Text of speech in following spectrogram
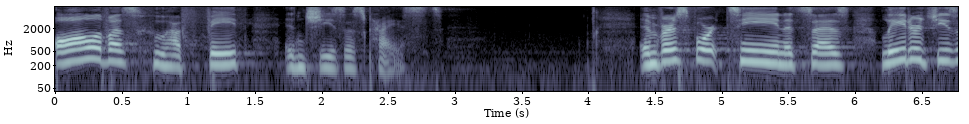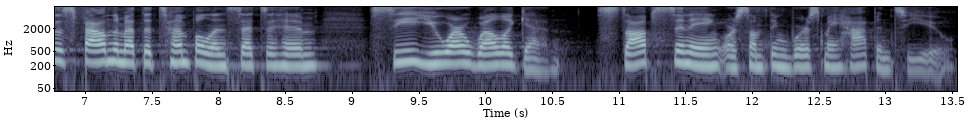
all of us who have faith in Jesus Christ. In verse 14, it says, Later Jesus found him at the temple and said to him, See, you are well again. Stop sinning, or something worse may happen to you.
